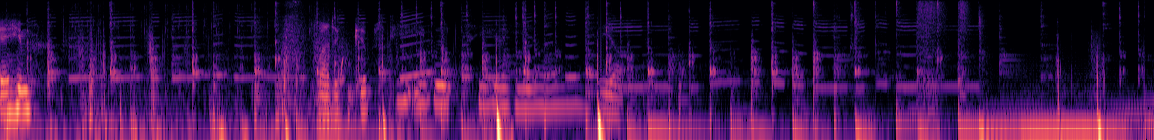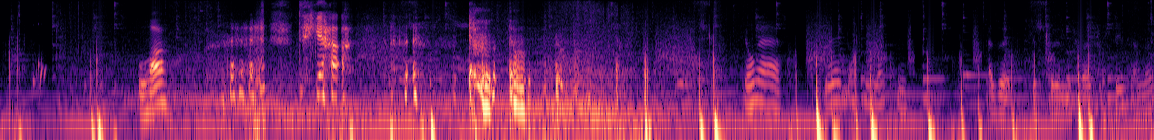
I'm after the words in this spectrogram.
Game. Warte, gibt's die Evil-Ziege hier? Ja. Oha. Digga. Junge, ich will noch nicht lassen. Also, ich will nicht falsch verstehen, alles.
